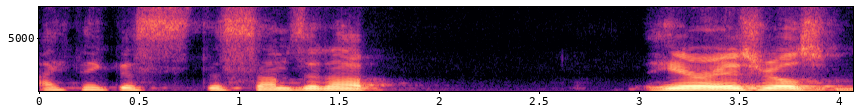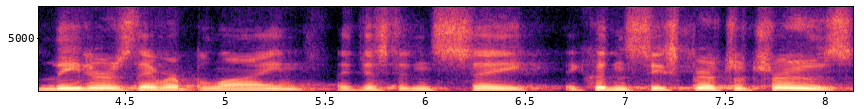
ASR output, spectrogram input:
I think this, this sums it up. Here, Israel's leaders, they were blind. They just didn't see. They couldn't see spiritual truths.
